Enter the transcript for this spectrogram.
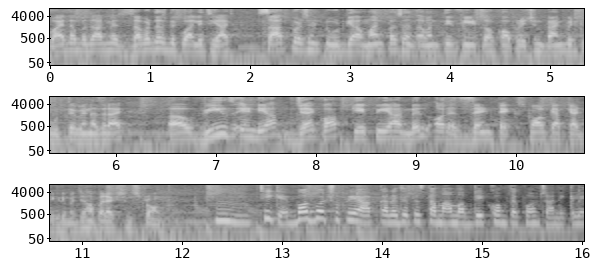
वायदा बाज़ार में ज़बरदस्त बिकवाली थी आज। सात परसेंट टूट गया। मन पसंद अवंती फीड्स और कॉपरेशन बैंक भी टूटते हुए नज़र आए। व्हील्स इंडिया जैकॉप केपीआर मिल और जेंटेक स्मॉल कैप कैटेगरी में, जहाँ पर एक्शन स्ट्रॉन्ग था ठीक है। बहुत बहुत शुक्रिया आपका रजत इस तमाम अपडेट को हम तक पहुँचाने के लिए।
